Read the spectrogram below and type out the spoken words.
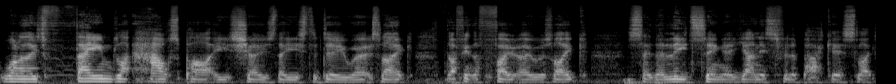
one of those famed like house party shows they used to do where it's like I think the photo was like so the lead singer Yanis Philippakis like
